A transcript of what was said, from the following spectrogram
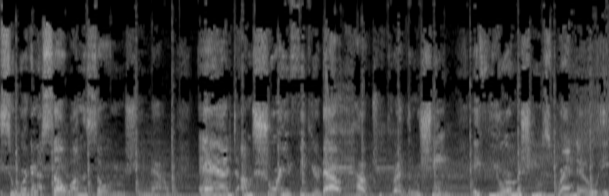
so we're gonna sew on the sewing machine now. And I'm sure you figured out how to thread the machine. If your machine is brand new, it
